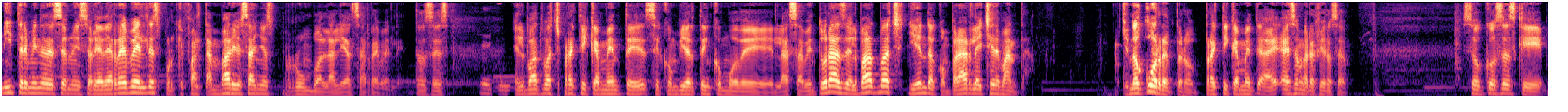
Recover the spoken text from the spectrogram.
Ni termina de ser una historia de rebeldes porque faltan varios años rumbo a la alianza rebelde. Entonces, el Bad Batch prácticamente se convierte en como de las aventuras del Bad Batch yendo a comprar leche de manta. Que no ocurre, pero prácticamente a eso me refiero. O sea, son cosas que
